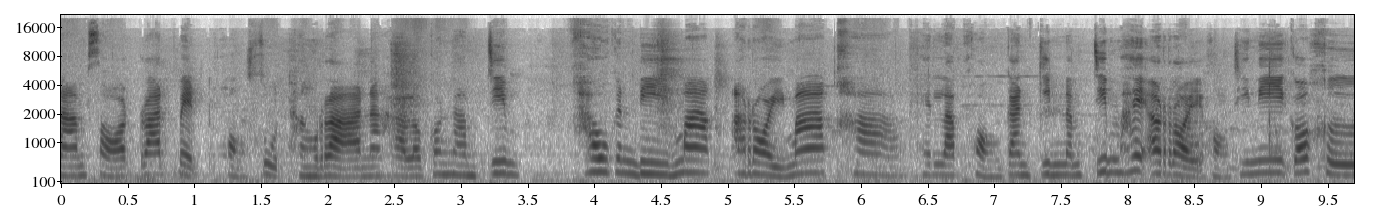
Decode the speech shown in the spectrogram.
น้ำซอสราดเป็ดของสูตรทางร้านนะคะ แล้วก็น้ำจิ้มเข้ากันดีมากอร่อยมากค่ะ เคล็ดลับของการกินน้ำจิ้มให้อร่อยของที่นี่ก็คือ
